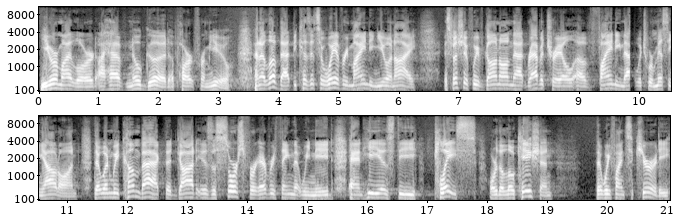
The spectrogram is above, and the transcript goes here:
You are my Lord. I have no good apart from you. And I love that because it's a way of reminding you and I, especially if we've gone on that rabbit trail of finding that which we're missing out on, that when we come back, that God is the source for everything that we need, and He is the place or the location that we find security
